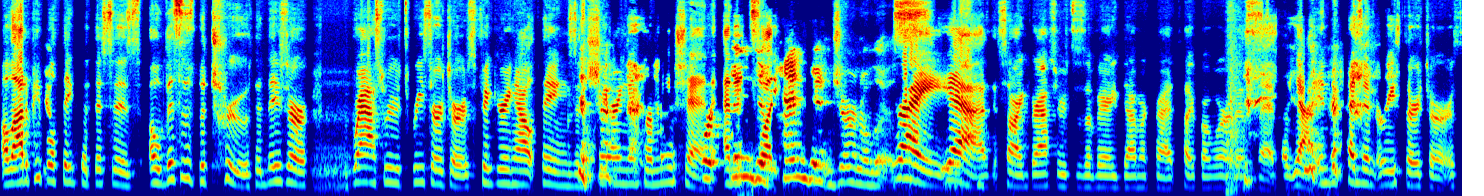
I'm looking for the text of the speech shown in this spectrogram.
A lot of people think that this is oh this is the truth and these are grassroots researchers figuring out things and sharing information or and independent it's like, journalists. Right yeah. Sorry grassroots is a very democrat type of word isn't it? But yeah independent researchers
